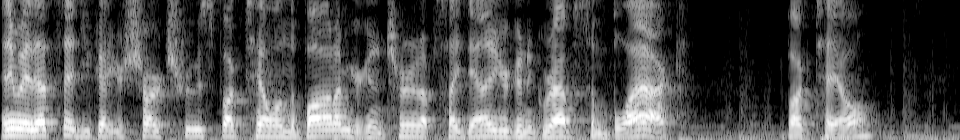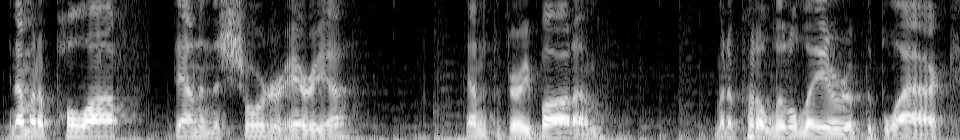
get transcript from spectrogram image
Anyway, that said, You've got your chartreuse bucktail on the bottom. You're gonna turn it upside down. You're gonna grab some black bucktail and I'm gonna pull off down in the shorter area, down at the very bottom. I'm gonna put a little layer of the black.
